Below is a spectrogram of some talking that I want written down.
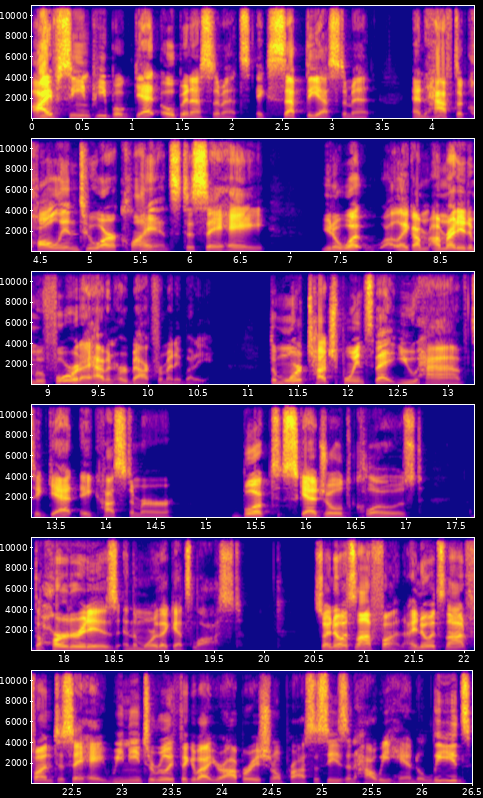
I've seen people get open estimates, accept the estimate, and have to call into our clients to say, hey, you know what, like I'm, I'm ready to move forward. I haven't heard back from anybody. The more touch points that you have to get a customer booked, scheduled, closed, the harder it is and the more that gets lost. So I know it's not fun. I know it's not fun to say, hey, we need to really think about your operational processes and how we handle leads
